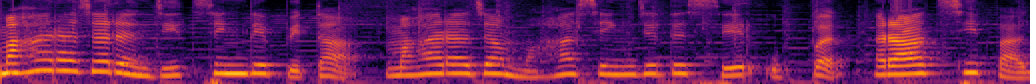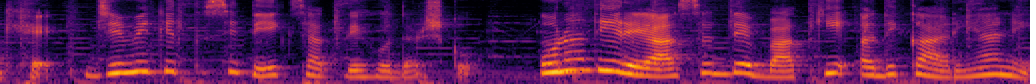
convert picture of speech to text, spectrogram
ਮਹਾਰਾਜਾ ਰਣਜੀਤ ਸਿੰਘ ਦੇ ਪਿਤਾ, ਮਹਾਰਾਜਾ ਮਹਾ ਸਿੰਘ ਜੀ ਦੇ ਸਿਰ ਉੱਪਰ ਰਾਜਸੀ ਪੱਗ ਹੈ। ਜਿਵੇਂ ਕਿ ਤੁਸੀਂ ਦੇਖ ਸਕਦੇ ਹੋ ਦਰਸ਼ਕੋ। ਉਹਨਾਂ ਦੀ ਰਿਆਸਤ ਦੇ ਬਾਕੀ ਅਧਿਕਾਰੀਆਂ ਨੇ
